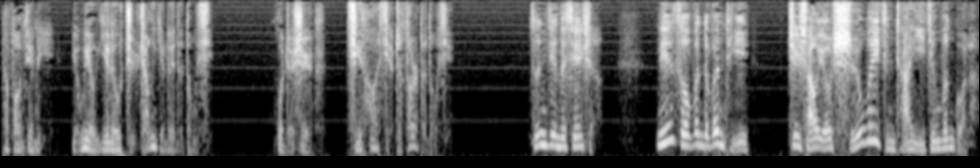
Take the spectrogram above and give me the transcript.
他房间里有没有遗留纸张一类的东西，或者是其他写着字儿的东西？”尊敬的先生，您所问的问题，至少有十位警察已经问过了。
